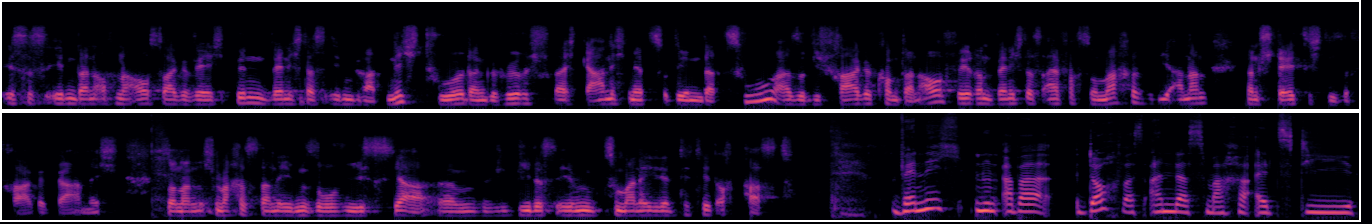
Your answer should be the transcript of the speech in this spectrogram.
ist es eben dann auch eine Aussage, wer ich bin. Wenn ich das eben gerade nicht tue, dann gehöre ich vielleicht gar nicht mehr zu denen dazu. Also die Frage kommt dann auf, während wenn ich das einfach so mache wie die anderen, dann stellt sich diese Frage gar nicht, sondern ich mache es dann eben so, wie es ja, ähm, wie, wie das eben zu meiner Identität auch passt. Wenn ich nun aber doch was anders mache als die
